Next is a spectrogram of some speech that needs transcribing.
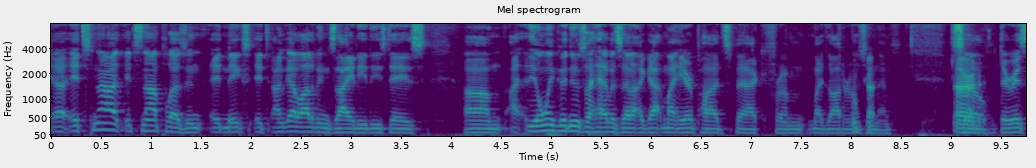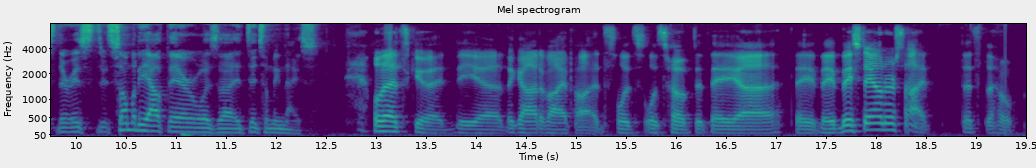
Uh, it's not it's not pleasant. It makes it. I've got a lot of anxiety these days. Um, I, the only good news I have is that I got my AirPods back from my daughter losing okay. them. So right. there is there is somebody out there was uh, it did something nice. Well, that's good. The uh, the god of iPods. Let's let's hope that they uh, they, they they stay on our side. That's the hope.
